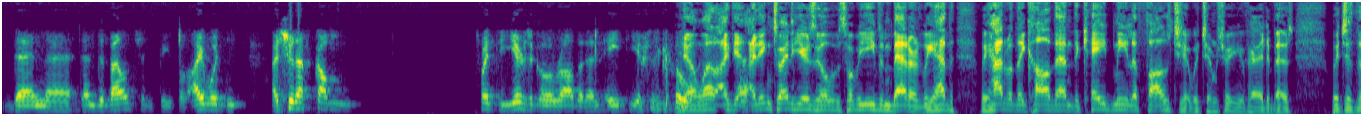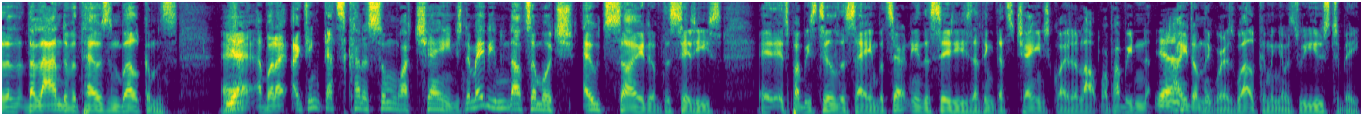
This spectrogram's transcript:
than uh, than the Belgian people. I wouldn't. I should have come twenty years ago rather than eight years ago. Yeah, well, I, I think 20 years ago was probably even better. We had we had what they call then the Céad Míle Fáilte, which I'm sure you've heard about, which is the the land of a thousand welcomes. Uh, Yeah. but I, I think that's kind of somewhat changed. Now, maybe not so much outside of the cities. It's probably still the same, but certainly in the cities, I think that's changed quite a lot. We're probably, n- Yeah. I don't think we're as welcoming as we used to be.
